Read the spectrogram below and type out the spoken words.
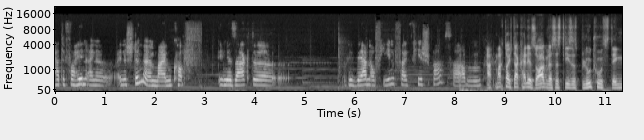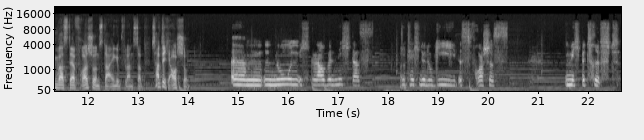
hatte vorhin eine, eine Stimme in meinem Kopf, die mir sagte, wir werden auf jeden Fall viel Spaß haben. Ach, macht euch da keine Sorgen, das ist dieses Bluetooth-Ding, was der Frosch uns da eingepflanzt hat. Das hatte ich auch schon. Ähm, nun, ich glaube nicht, dass die Technologie des Frosches mich betrifft.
